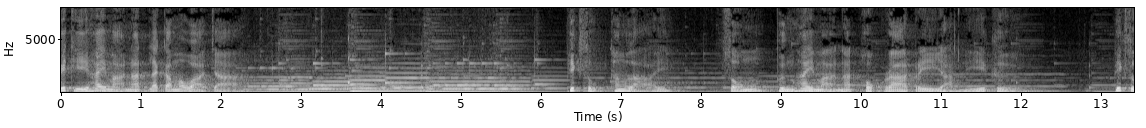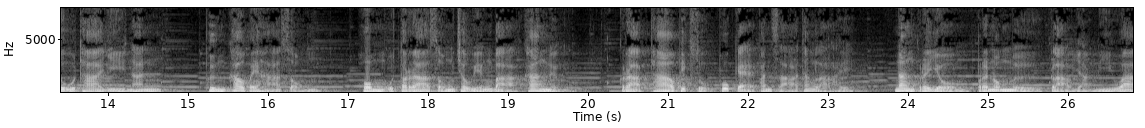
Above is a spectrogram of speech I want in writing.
วิธีให้มานัดและกรรมวาจา ภิกษุทั้งหลาย สงพึงให้มานัดหกราตรีอย่างนี้คือ ภิกษุอุทายีนั้น พึงเข้าไปหาสงห่มอุตราสงเฉวียงบ่าข้างหนึ่ง กราบเท้าภิกษุผู้แก่พรรษาทั้งหลาย นั่งกระโยงประนมมือกล่าวอย่างนี้ว่า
